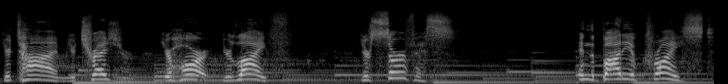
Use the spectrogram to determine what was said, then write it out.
Your time, your treasure, your heart, your life, your service in the body of Christ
